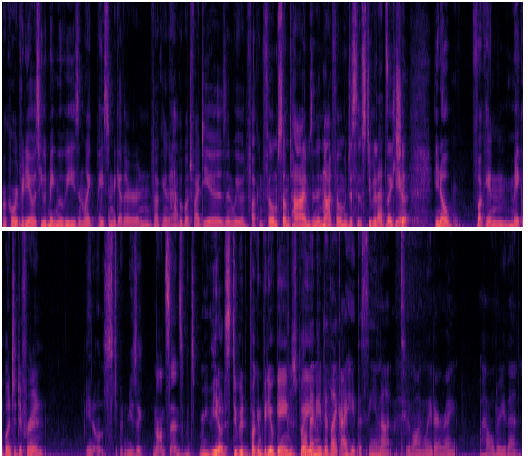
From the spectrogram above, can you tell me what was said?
record videos. He would make movies and like paste them together and fucking have a bunch of ideas and we would fucking film sometimes and then not film and just stupid That's like cute. shit. You know, fucking make a bunch of different you know, stupid music nonsense. You know, stupid fucking video games. Play. Well, then you did like I Hate the Scene not too long later, right? How old are you then?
